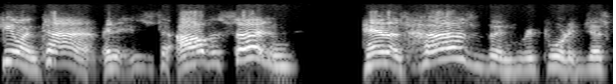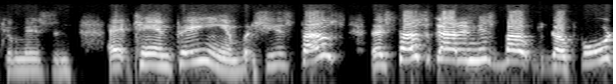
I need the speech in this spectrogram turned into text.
killing time. And it's all of a sudden, Hannah's husband reported Jessica missing at 10 p.m., but she's supposed they're supposed to got in this boat to go four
